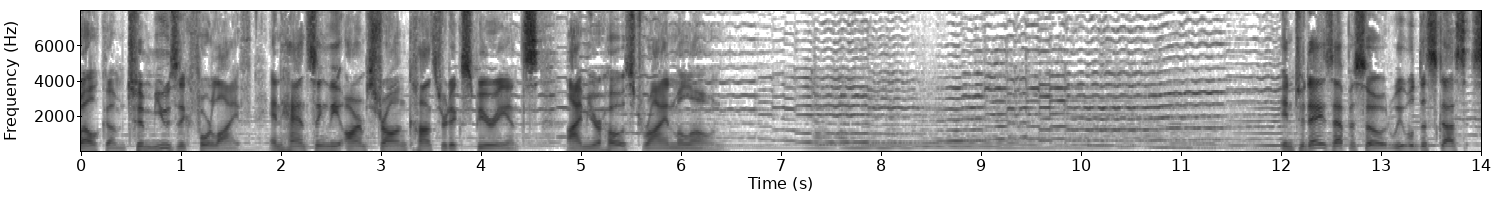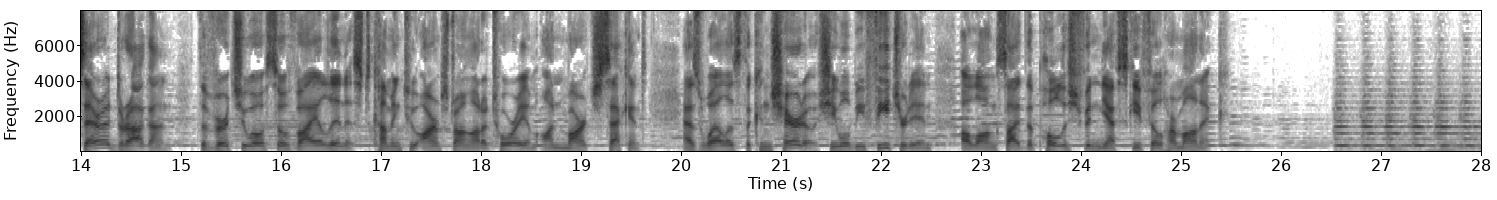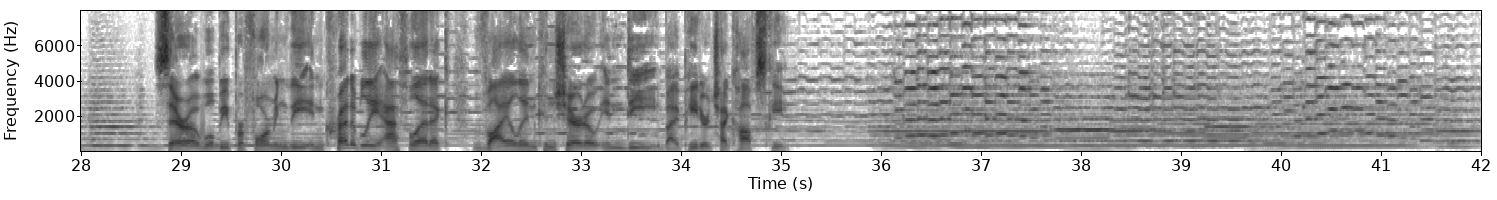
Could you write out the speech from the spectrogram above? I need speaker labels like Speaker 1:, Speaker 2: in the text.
Speaker 1: Welcome to Music for Life, enhancing the Armstrong concert experience. I'm your host, Ryan Malone. In today's episode, we will discuss Sarah Dragan, the virtuoso violinist coming to Armstrong Auditorium on March 2nd, as well as the concerto she will be featured in alongside the Polish Wieniawski Philharmonic. Sarah will be performing the incredibly athletic Violin Concerto in D by Peter Tchaikovsky.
